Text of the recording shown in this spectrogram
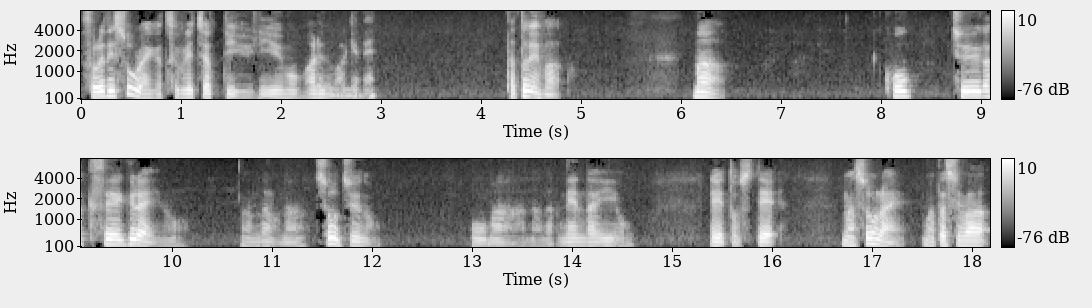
それで将来が潰れちゃうっていう理由もあるわけね。例えば、まあ、高、中学生ぐらいの、なんだろうな、小中の、をまあ、なんだろう、年代を例として、まあ将来、私は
